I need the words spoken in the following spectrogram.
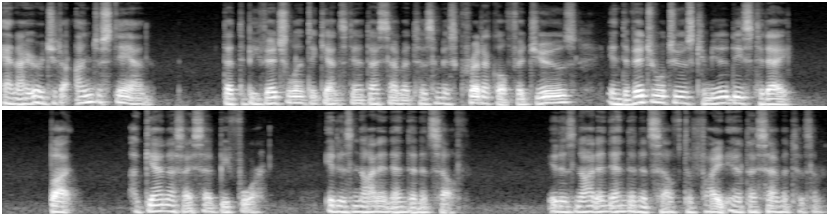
and I urge you to understand that to be vigilant against anti Semitism is critical for Jews, individual Jews, communities today. But again, as I said before, it is not an end in itself. It is not an end in itself to fight anti Semitism.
